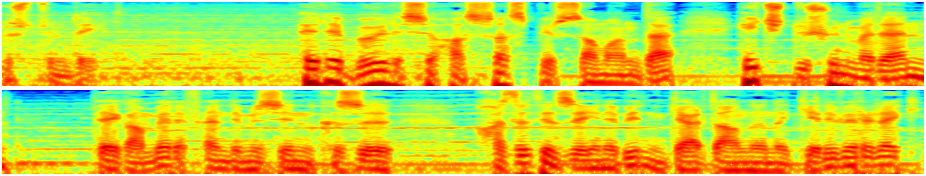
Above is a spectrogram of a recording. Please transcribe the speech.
üstündeydi. Hele böylesi hassas bir zamanda hiç düşünmeden Peygamber Efendimizin kızı Hazreti Zeynep'in gerdanlığını geri vererek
